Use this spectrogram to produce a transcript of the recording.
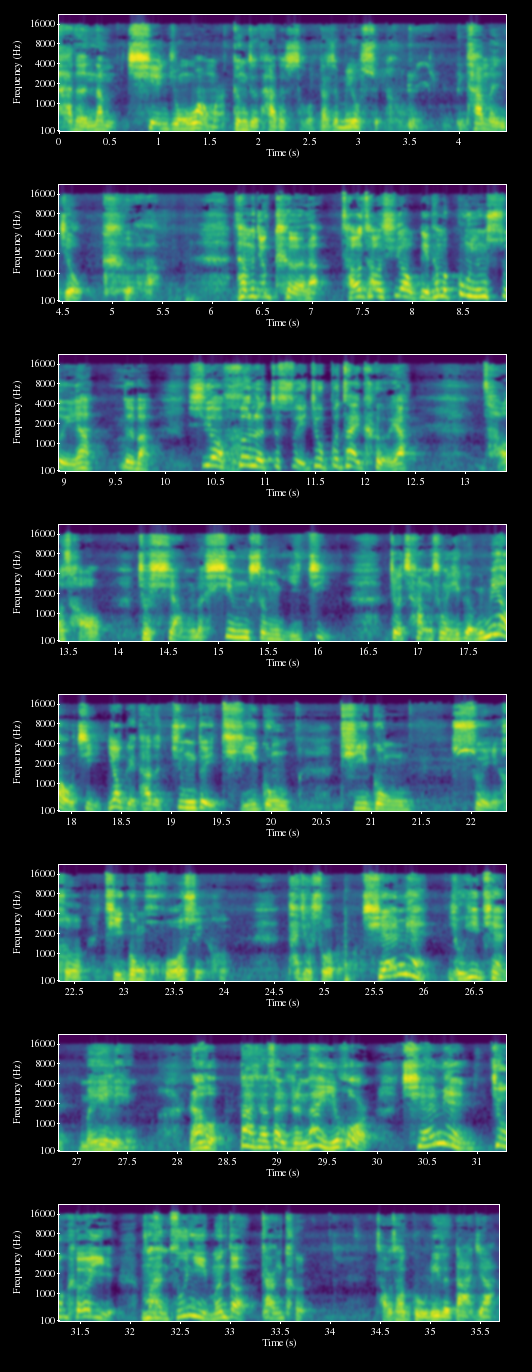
他的那么千军万马跟着他的时候，但是没有水喝，他们就渴了，他们就渴了。曹操需要给他们供应水呀，对吧？需要喝了这水就不再渴呀。曹操就想了心生一计，就产生一个妙计，要给他的军队提供提供水喝，提供活水喝。他就说：“前面有一片梅林，然后大家再忍耐一会儿，前面就可以满足你们的干渴。”曹操鼓励了大家。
